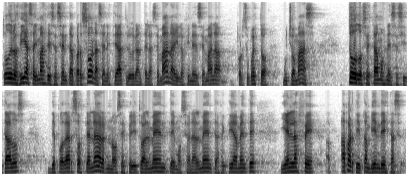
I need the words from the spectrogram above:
Todos los días hay más de 60 personas en este atrio durante la semana y los fines de semana, por supuesto, mucho más. Todos estamos necesitados de poder sostenernos espiritualmente, emocionalmente, afectivamente y en la fe a partir también de estas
